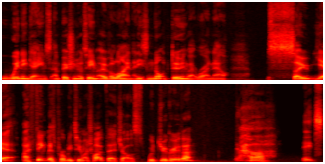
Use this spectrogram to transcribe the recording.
winning games and pushing your team over line. And he's not doing that right now. So, yeah, I think there's probably too much hype there, Charles. Would you agree with that? it's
